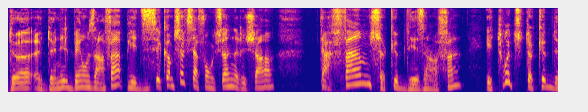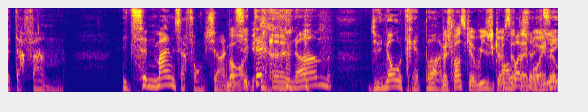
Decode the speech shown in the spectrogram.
de euh, donner le bain aux enfants. Puis il dit, c'est comme ça que ça fonctionne, Richard. Ta femme s'occupe des enfants et toi, tu t'occupes de ta femme. Il dit, c'est de même que ça fonctionne. Bon. C'était un homme d'une autre époque. Mais je pense que oui, jusqu'à un certain point. Là, dire,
